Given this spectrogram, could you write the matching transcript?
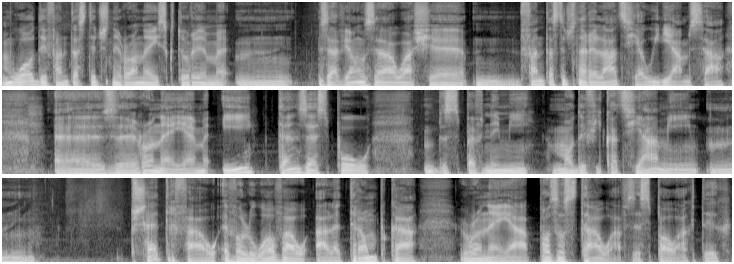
młody, fantastyczny Roney, z którym mm, zawiązała się mm, fantastyczna relacja Williamsa e, z Roneyem i ten zespół z pewnymi modyfikacjami mm, przetrwał, ewoluował, ale trąbka Roneya pozostała w zespołach tych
